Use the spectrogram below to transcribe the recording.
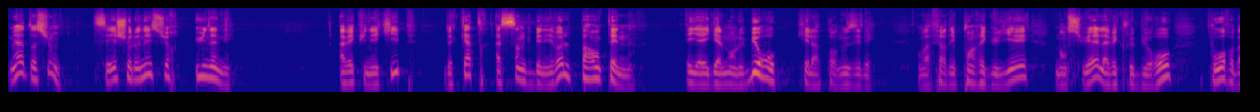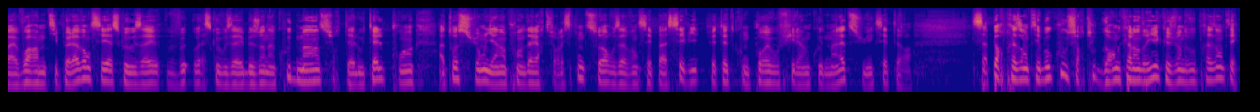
Mais attention, c'est échelonné sur une année, avec une équipe de 4 à 5 bénévoles par antenne. Et il y a également le bureau qui est là pour nous aider. On va faire des points réguliers, mensuels, avec le bureau pour bah, voir un petit peu l'avancée. Est-ce que, vous avez, que vous avez besoin d'un coup de main sur tel ou tel point? Attention, il y a un point d'alerte sur les sponsors, vous avancez pas assez vite, peut-être qu'on pourrait vous filer un coup de main là-dessus, etc. Ça peut représenter beaucoup, surtout le grand calendrier que je viens de vous présenter.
